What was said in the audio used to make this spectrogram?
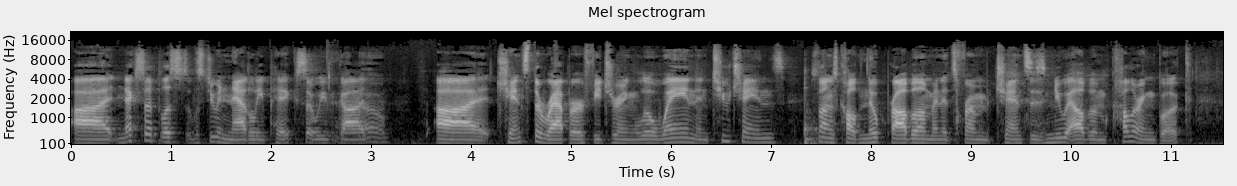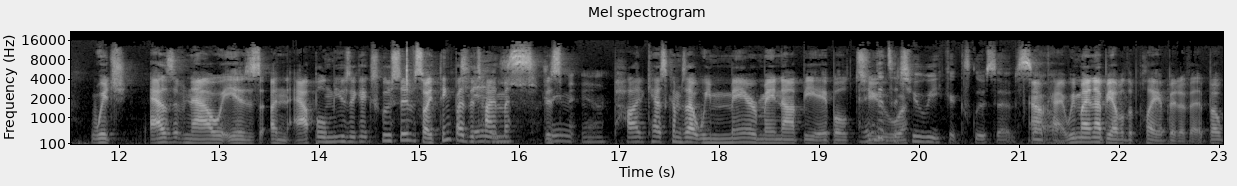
Uh, next up, let's let's do a Natalie pick. So we've got uh, Chance the Rapper featuring Lil Wayne and Two Chainz. The song is called "No Problem" and it's from Chance's new album "Coloring Book," which, as of now, is an Apple Music exclusive. So I think by the time this Stream it, yeah. podcast comes out, we may or may not be able I to. think it's a two week exclusive. So. Okay, we might not be able to play a bit of it, but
